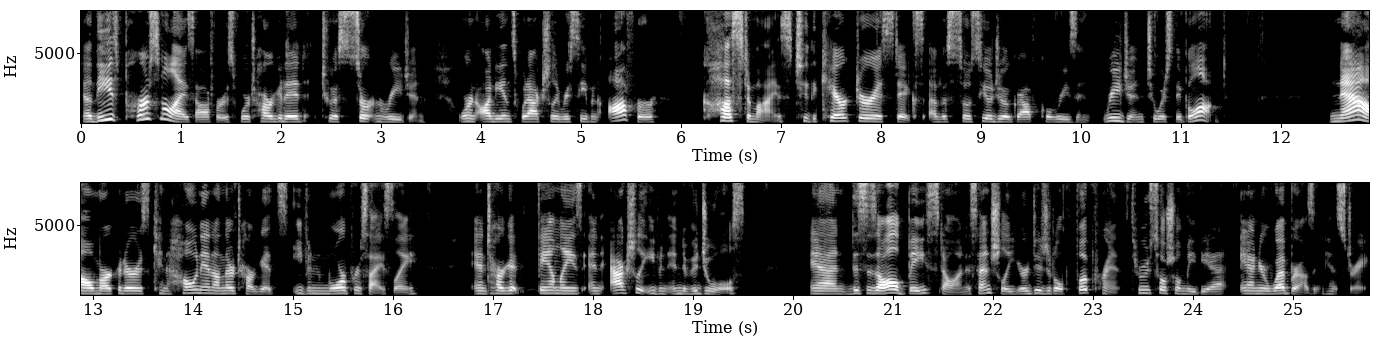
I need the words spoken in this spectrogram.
Now, these personalized offers were targeted to a certain region where an audience would actually receive an offer customized to the characteristics of a socio-geographical reason, region to which they belonged. Now, marketers can hone in on their targets even more precisely and target families and actually even individuals. And this is all based on essentially your digital footprint through social media and your web browsing history.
